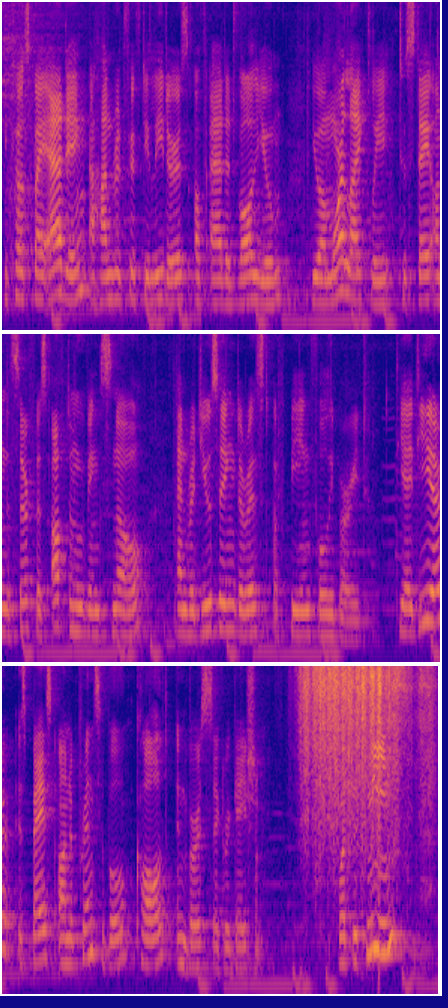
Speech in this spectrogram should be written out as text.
Because by adding 150 liters of added volume, you are more likely to stay on the surface of the moving snow and reducing the risk of being fully buried. The idea is based on a principle called inverse segregation. What this means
